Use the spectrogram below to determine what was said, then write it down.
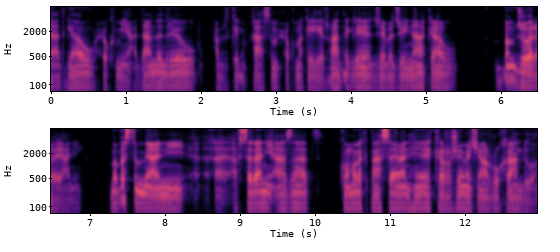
دادگا و حکمی عدام دەدرێ و عبدکریم قاسم حکومەکەی ڕدەگرێ جێبەجێی ناکا و بەم جۆرە ینی مەبەستم میانی ئەفسەرانی ئازاد کۆمەڵێک پاساویان هەیە کە ڕژێمێکیان ڕووخاندووە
